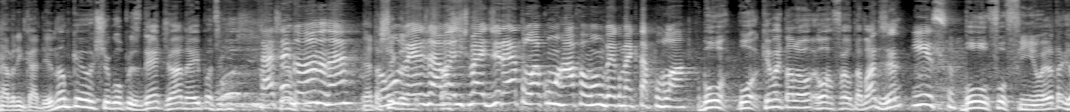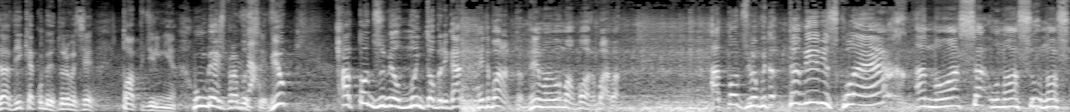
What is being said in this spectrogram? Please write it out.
Não é brincadeira. Não, porque chegou o presidente já, né? Pode ser que... Tá chegando, né? É, tá vamos chegando. ver já. Tá- A gente vai direto lá com o Rafa, vamos ver como é que tá por lá. Boa, boa. Quem vai estar lá é o Rafael Tavares, é? Isso. Boa, fofinho. Eu já- vi que a cobertura vai ser top de linha. Um beijo pra você, Exato. viu? A todos o meu muito obrigado. Gente, bora, também, vamos, vamos, bora, bora, bora. A todos o meu muito Tamires Claire, a nossa, o nosso, o nosso,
